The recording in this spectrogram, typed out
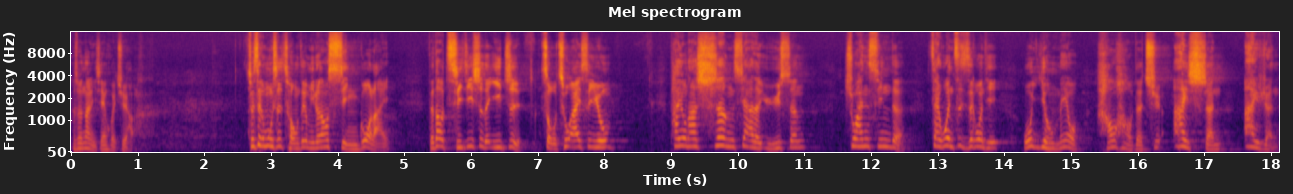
他说：“那你先回去好了。”所以这个牧师从这个迷路当中醒过来，得到奇迹式的医治，走出 ICU。他用他剩下的余生，专心的在问自己这个问题：我有没有好好的去爱神、爱人？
